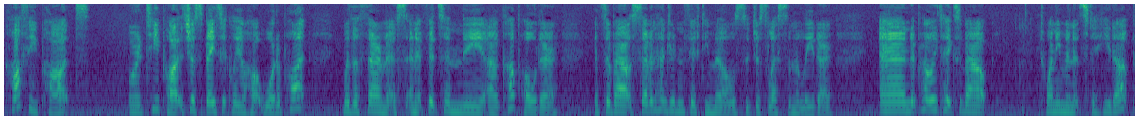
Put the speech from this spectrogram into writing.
coffee pot or a teapot. It's just basically a hot water pot with a thermos and it fits in the uh, cup holder. It's about 750 mils, so just less than a liter. And it probably takes about 20 minutes to heat up.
